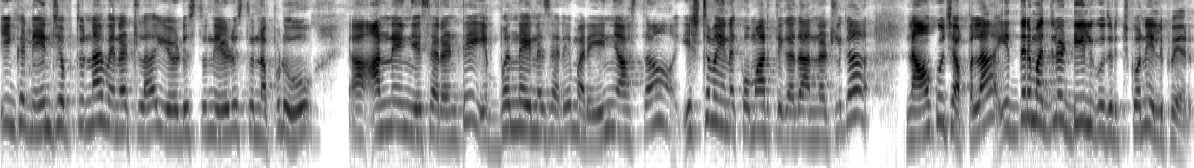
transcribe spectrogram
ఇంకా నేను చెప్తున్నా వినట్లా ఏడుస్తుంది. ఏడుస్తున్నప్పుడు అన్న ఏం చేశారంటే ఇబ్బంది అయినా సరే మరి ఏం చేస్తాం? ఇష్టమైన కుమార్తె కదా అన్నట్లుగా నాకు చెప్పలా ఇద్దరి మధ్యలో డీల్ కుదుర్చుకొని వెళ్ళిపోయారు.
